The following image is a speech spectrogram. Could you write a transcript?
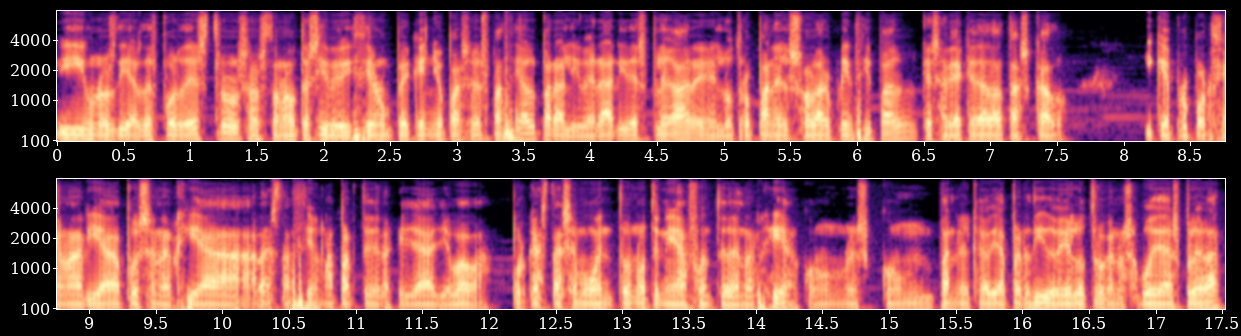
Y unos días después de esto, los astronautas hicieron un pequeño paseo espacial para liberar y desplegar el otro panel solar principal que se había quedado atascado y que proporcionaría pues energía a la estación, aparte de la que ya llevaba, porque hasta ese momento no tenía fuente de energía. Con un, con un panel que había perdido y el otro que no se podía desplegar,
